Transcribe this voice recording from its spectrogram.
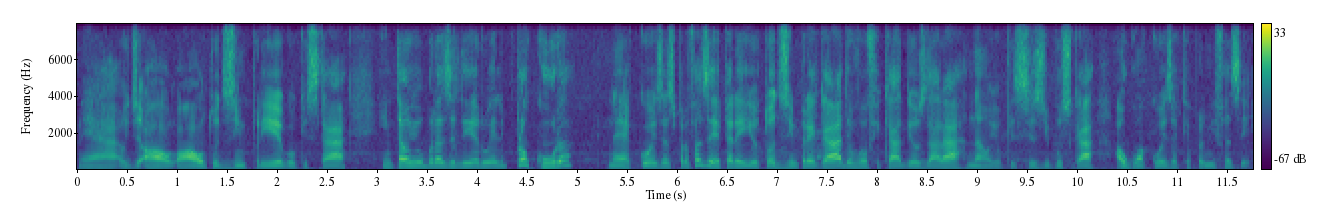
né, o alto desemprego que está. Então o brasileiro ele procura né, coisas para fazer. Peraí, eu estou desempregado, eu vou ficar Deus dará? Não, eu preciso de buscar alguma coisa que é para me fazer.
